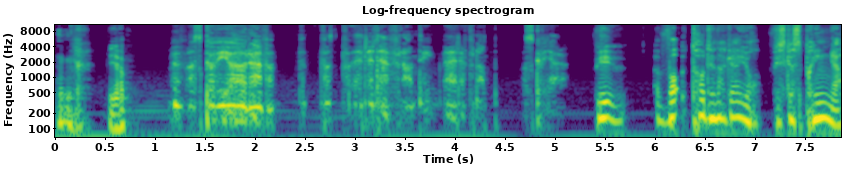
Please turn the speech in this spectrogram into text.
Ja, Men vad ska vi göra? Vad, vad, vad är det där för någonting? Vad är det för något? Vad ska vi göra? Vi, va, ta dina grejer, vi ska springa.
